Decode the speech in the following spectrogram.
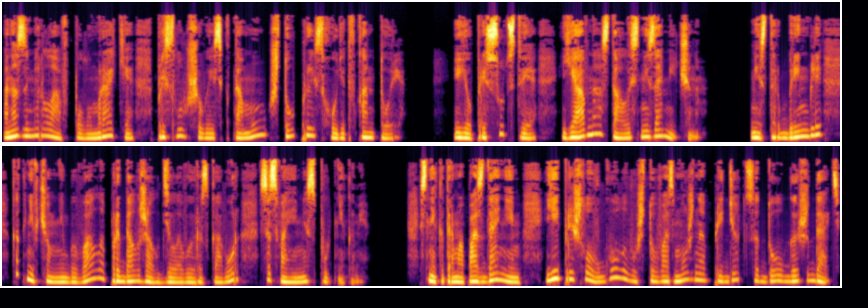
Она замерла в полумраке, прислушиваясь к тому, что происходит в конторе. Ее присутствие явно осталось незамеченным. Мистер Бримбли, как ни в чем не бывало, продолжал деловой разговор со своими спутниками. С некоторым опозданием ей пришло в голову, что, возможно, придется долго ждать,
